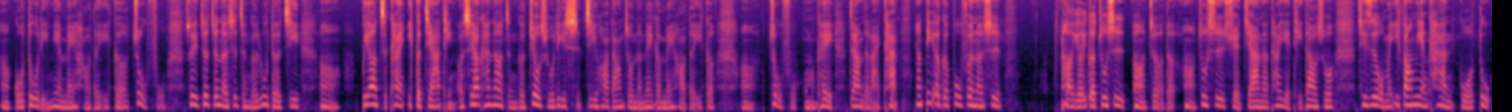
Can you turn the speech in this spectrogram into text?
呃国度里面美好的一个祝福，所以这。真的是整个路德记，嗯，不要只看一个家庭，而是要看到整个救赎历史计划当中的那个美好的一个呃祝福。我们可以这样的来看。那第二个部分呢是。呃，有一个注释呃者的呃注释学家呢，他也提到说，其实我们一方面看国度，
